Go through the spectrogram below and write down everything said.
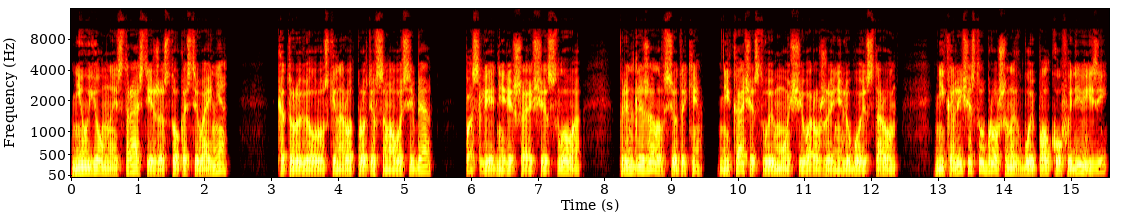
неуемной страсти и жестокости войне, которую вел русский народ против самого себя, последнее решающее слово принадлежало все-таки не качеству и мощи вооружения любой из сторон, не количеству брошенных в бой полков и дивизий.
